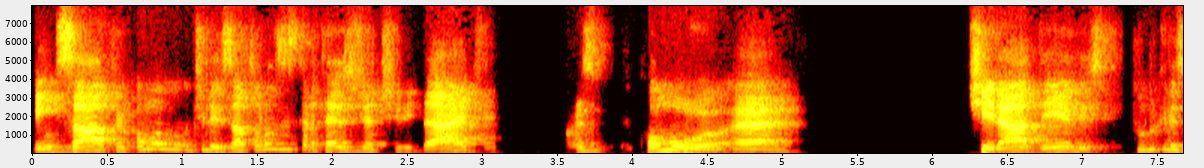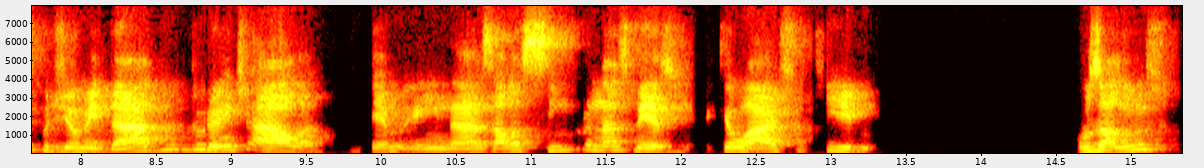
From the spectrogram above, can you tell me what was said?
pensar foi como utilizar todas as estratégias de atividade, como é, tirar deles tudo que eles podiam me dar durante a aula, nas aulas síncronas mesmo, porque eu acho que os alunos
